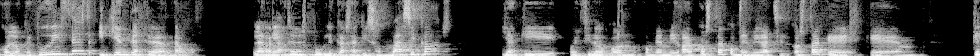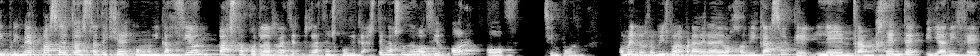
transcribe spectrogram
con lo que tú dices y quién te hace de altavoz. Las relaciones públicas aquí son básicas y aquí coincido con, con mi amiga Costa, con mi amiga Chil Costa, que, que, el primer paso de toda estrategia de comunicación pasa por las relaciones públicas. Tengas un negocio on o off, chimpún. O menos lo mismo la panadera debajo de mi casa, que le entran gente y ya dice,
